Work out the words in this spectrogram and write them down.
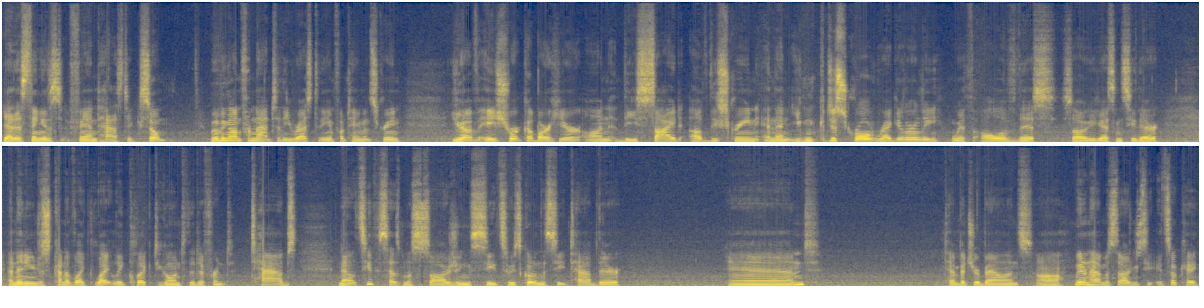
Yeah, this thing is fantastic. So moving on from that to the rest of the infotainment screen, you have a shortcut bar here on the side of the screen, and then you can just scroll regularly with all of this, so you guys can see there. And then you just kind of like lightly click to go into the different tabs. Now let's see if this has massaging seats. So we just go to the seat tab there, and temperature balance. Uh, we don't have massaging seat. It's okay.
